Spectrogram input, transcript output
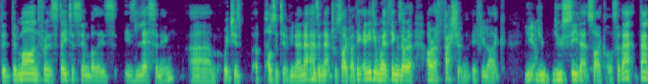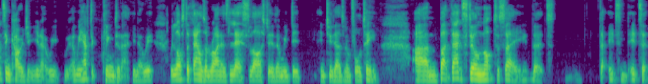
the demand for the status symbol is is lessening, um, which is a positive, you know, and that has a natural cycle. I think anything where things are a, are a fashion, if you like, you, yeah. you you see that cycle. So that that's encouraging. You know, we, we, and we have to cling to that. You know, we we lost a thousand rhinos less last year than we did in 2014. Um, but that's still not to say that that it's it's a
